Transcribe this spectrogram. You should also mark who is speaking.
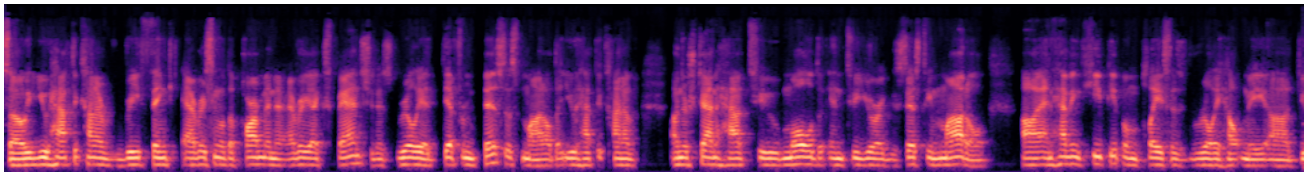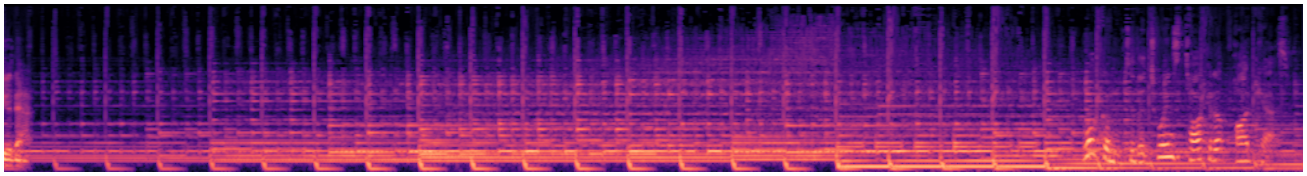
Speaker 1: So you have to kind of rethink every single department and every expansion is really a different business model that you have to kind of understand how to mold into your existing model. Uh, and having key people in place has really helped me uh, do that.
Speaker 2: Welcome to the Twins Talk It Up podcast,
